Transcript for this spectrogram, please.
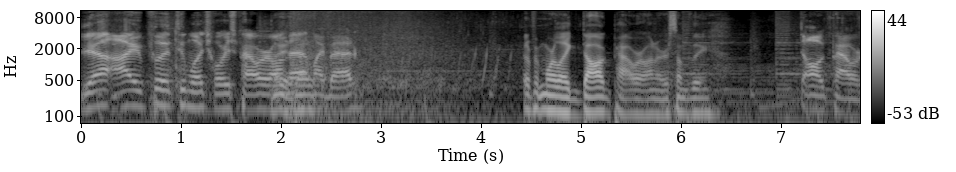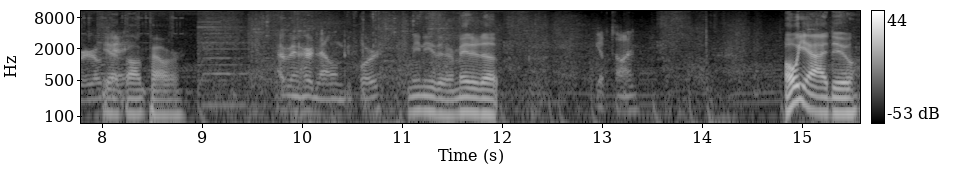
yeah, I put too much horsepower on Wait, that. wait. My bad. gotta put more like dog power on it or something. Dog power. Okay. Yeah, dog power. I haven't heard that one before. Me neither. Made it up. You have time. Oh yeah, I do.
